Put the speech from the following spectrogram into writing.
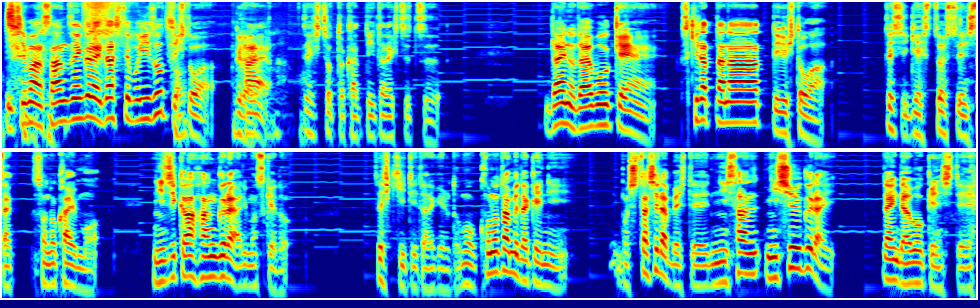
1万3000円ぐらい出してもいいぞって人はぐらいかな、はい、ぜひちょっと買っていただきつつ大の大冒険好きだったなーっていう人はぜひゲスト出演したその回も2時間半ぐらいありますけどぜひ聞いていただけるともうこのためだけにもう下調べして23 2週ぐらい第二大冒険して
